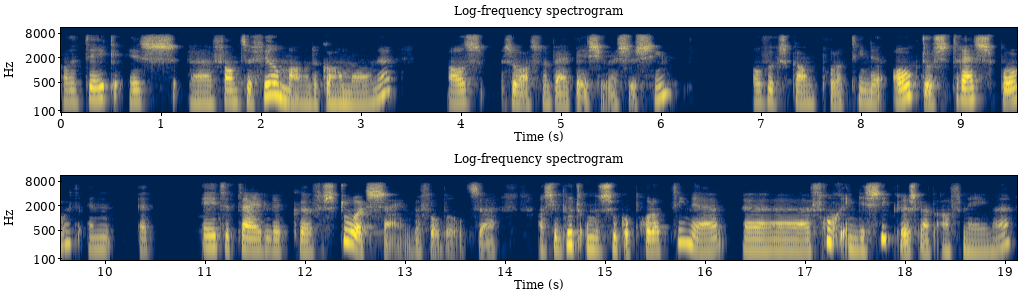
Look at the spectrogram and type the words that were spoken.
wat een teken is uh, van te veel mannelijke hormonen, als, zoals we bij PCOS dus zien. Overigens kan prolactine ook door stress, sport en het eten tijdelijk uh, verstoord zijn. Bijvoorbeeld uh, als je bloedonderzoek op prolactine vroeg in je cyclus laat afnemen,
